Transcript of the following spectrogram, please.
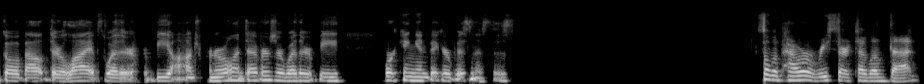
go about their lives, whether it be entrepreneurial endeavors or whether it be working in bigger businesses. So the power of research, I love that.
